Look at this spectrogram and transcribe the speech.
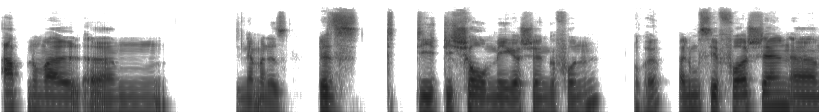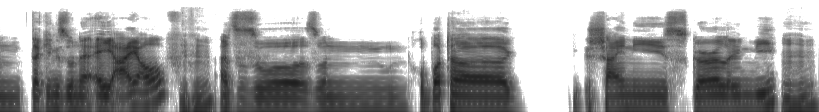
abnormal, ähm, wie nennt man das? Du hättest die, die Show mega schön gefunden. Okay. Weil du musst dir vorstellen, ähm, da ging so eine AI auf. Mhm. Also so, so ein Roboter Chinese Girl irgendwie. Mhm.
